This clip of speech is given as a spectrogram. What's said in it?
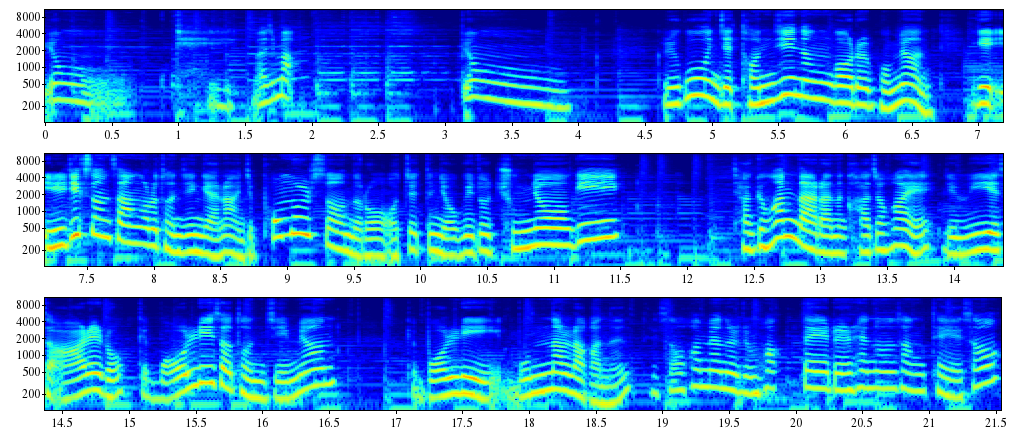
뿅. 오케이. 마지막. 뿅. 그리고 이제 던지는 거를 보면 이게 일직선상으로 던진 게 아니라 이제 포물선으로 어쨌든 여기도 중력이 작용한다라는 가정하에 이제 위에서 아래로 이렇게 멀리서 던지면 이렇게 멀리 못 날아가는 그래서 화면을 좀 확대를 해 놓은 상태에서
